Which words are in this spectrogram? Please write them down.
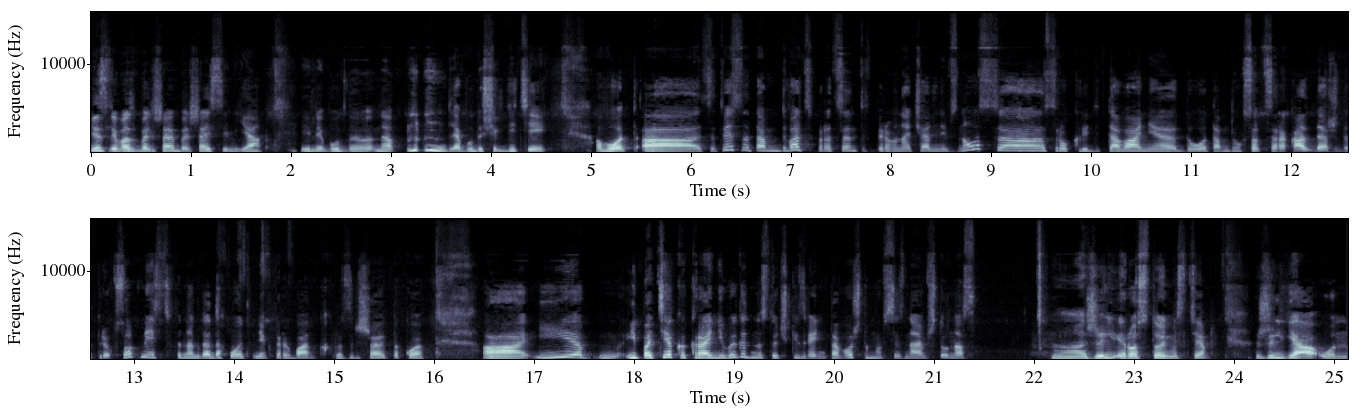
если у вас большая-большая семья или для будущих детей. Вот, а, соответственно, там 20% первоначальный взнос, а, срок кредитования до там, 240, даже до 300 месяцев иногда доходит, в некоторых банках разрешают такое. А, и ипотека крайне выгодна с точки зрения того, что мы все знаем, что у нас жиль... рост стоимости жилья, он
